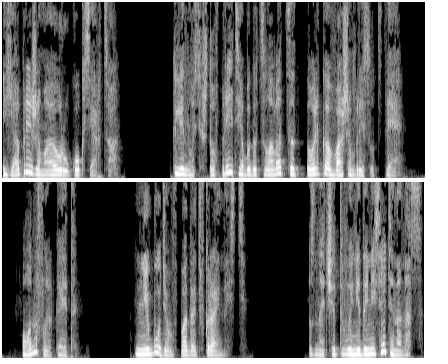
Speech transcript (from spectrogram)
Я прижимаю руку к сердцу. Клянусь, что впредь я буду целоваться только в вашем присутствии. Он фыркает. Не будем впадать в крайность. Значит, вы не донесете на нас?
